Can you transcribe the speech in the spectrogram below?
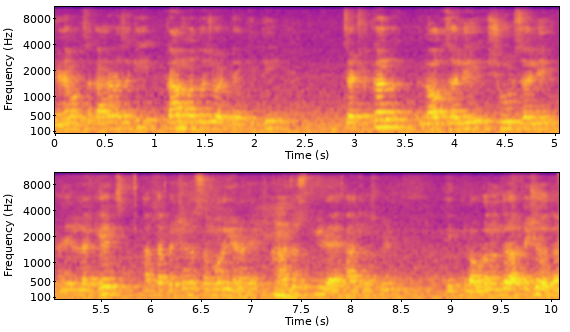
येण्यामागचं कारण असं की का महत्त्वाची वाटते की ती चटकन लॉक झाली शूट झाली आणि लगेच आता प्रेक्षकांच्या समोर येणार आहे. हा जो स्पीड आहे हा जो स्पीड एक लॉकडाऊन नंतर अपेक्षित होता.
